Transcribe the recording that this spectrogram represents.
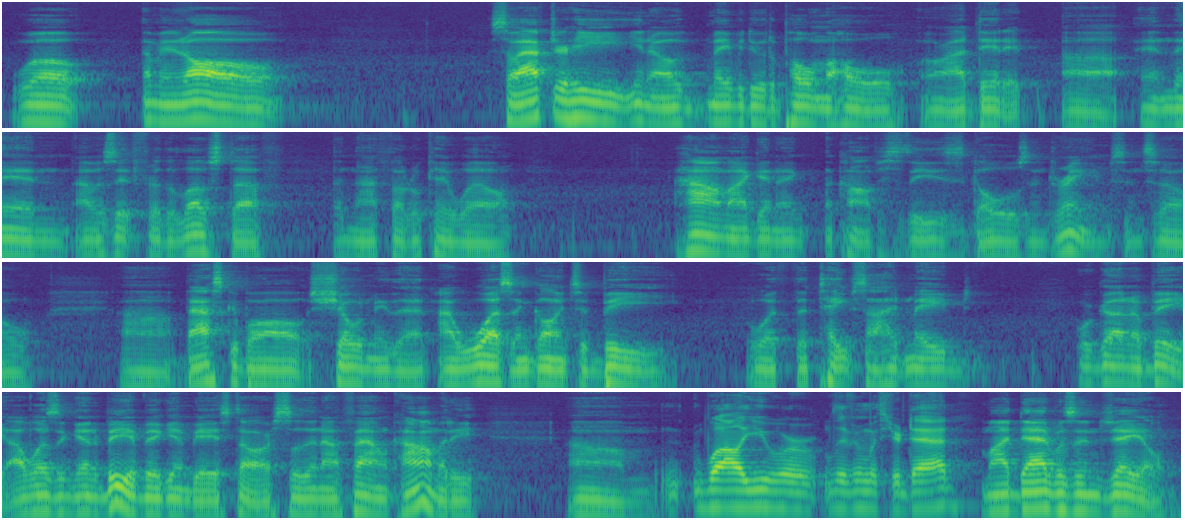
Well, I mean, it all. So after he, you know, made me do the pole in the hole, or I did it, uh, and then I was it for the love stuff, and I thought, okay, well, how am I going to accomplish these goals and dreams? And so, uh, basketball showed me that I wasn't going to be what the tapes I had made were going to be. I wasn't going to be a big NBA star. So then I found comedy. While you were living with your dad? My dad was in jail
